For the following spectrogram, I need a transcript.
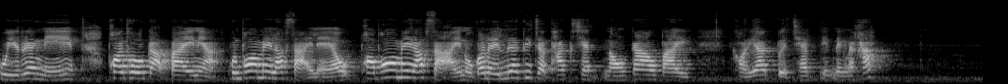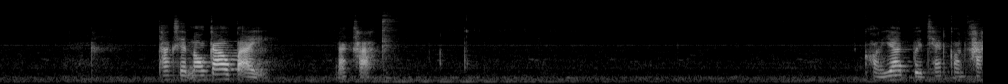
คุยเรื่องนี้ พอโทรกลับไปเนี่ยคุณพ่อไม่รับสายแล้ว พอพ่อไม่รับสายหนูก็เลยเลือกที่จะทักแชทน้องก้าวไป ขออนุญาตเปิดแชทนิดนึงนะคะ ทักแชทน้องก้าวไปนะคะ ขออนุญาตเปิดแชทก่อนค่ะ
